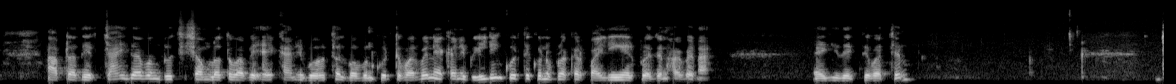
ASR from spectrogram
আপনাদের চাহিদা এবং রুচি সম্মত ভাবে এখানে বহুতল ভবন করতে পারবেন। এখানে বিল্ডিং করতে কোনো প্রকার পাইলিং এর প্রয়োজন হবে না। এই যে দেখতে পাচ্ছেন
